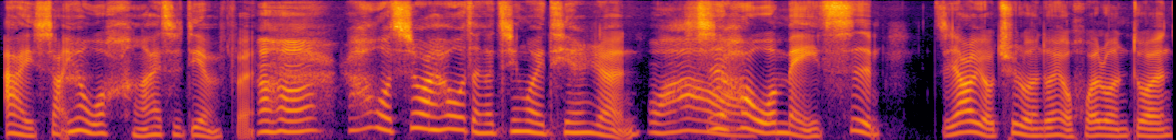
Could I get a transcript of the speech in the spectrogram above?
爱上，因为我很爱吃淀粉。然后我吃完后我整个惊为天人。哇！之后我每一次只要有去伦敦有回伦敦，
